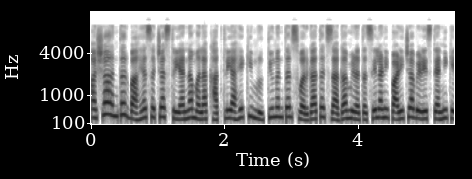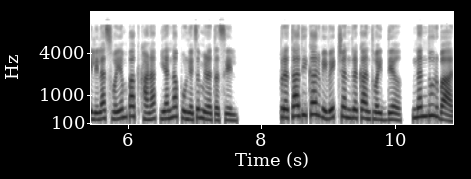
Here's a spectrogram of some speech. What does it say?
अशा अंतर्बाह्यसच्या स्त्रियांना मला खात्री आहे की मृत्यूनंतर स्वर्गातच जागा मिळत असेल आणि पाळीच्या वेळेस त्यांनी केलेला स्वयंपाक खाणा यांना पुण्याचं मिळत असेल. प्रताधिकार विवेक चंद्रकांत वैद्य नंदुरबार.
